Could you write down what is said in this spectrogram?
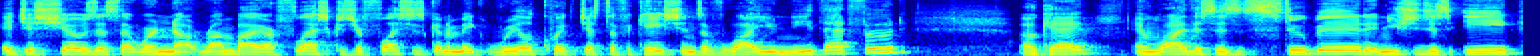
it just shows us that we're not run by our flesh because your flesh is going to make real quick justifications of why you need that food. Okay, and why this is stupid and you should just eat.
